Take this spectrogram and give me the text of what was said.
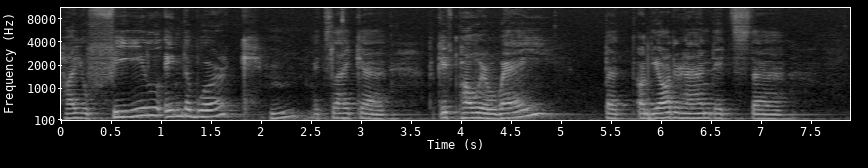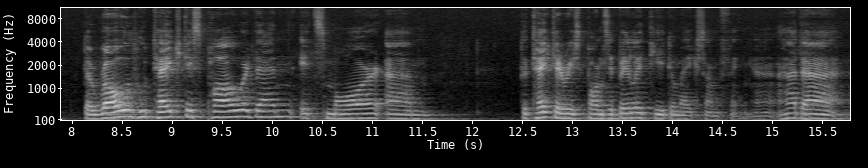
how you feel in the work. hmm? It's like uh, to give power away, but on the other hand, it's the the role who take this power. Then it's more um, to take the responsibility to make something. Uh, I had a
